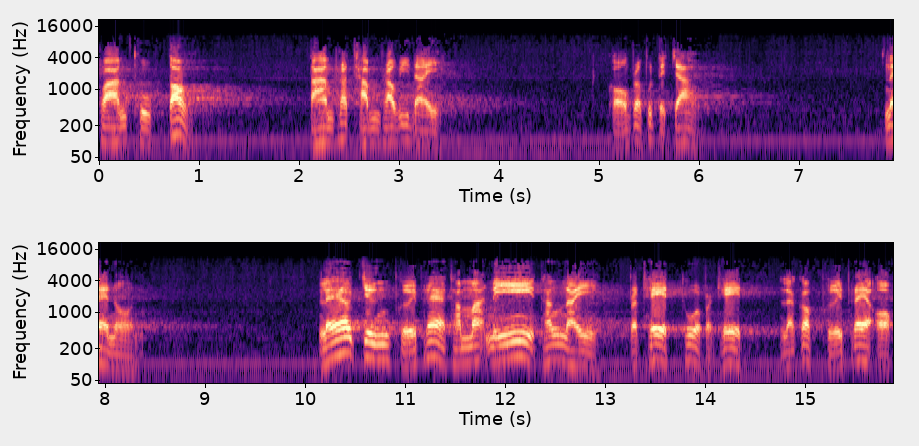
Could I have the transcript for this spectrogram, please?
ความถูกต้องตามพระธรรมพระวินัยของพระพุทธเจ้า แน่นอน แล้วจึงเผยแพร่ธรรมะนี้ทั้งในประเทศทั่วประเทศ แล้วก็เผยแพร่ออก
